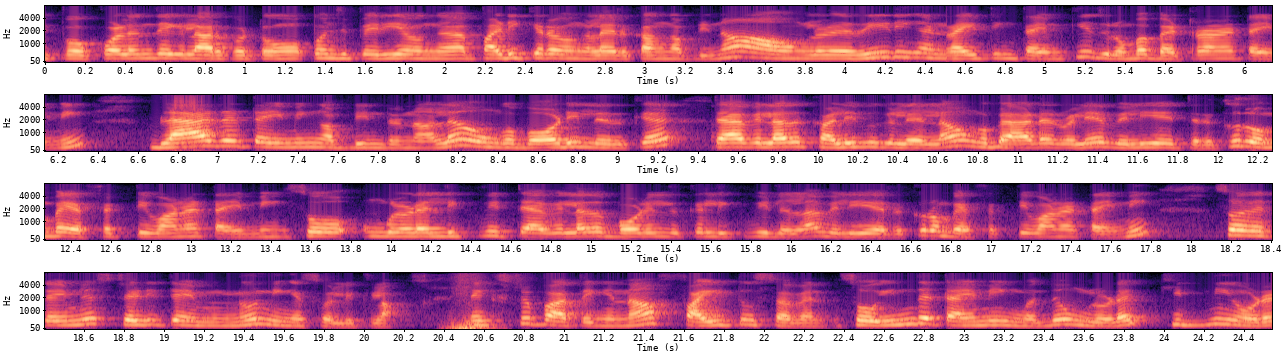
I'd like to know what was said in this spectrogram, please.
இப்போ குழந்தைகளாக இருக்கட்டும் கொஞ்சம் பெரியவங்க படிக்கிறவங்களாம் இருக்காங்க அப்படின்னா அவங்களோட ரீடிங் அண்ட் ரைட்டிங் டைம்க்கு இது ரொம்ப பெட்டரான டைமிங் பிளாடர் டைமிங் அப்படின்றனால உங்கள் பாடியில் இருக்க தேவையில்லாத கழிவுகள் எல்லாம் உங்கள் பிளாடர் வழியாக வெளியேற்றுறதுக்கு ரொம்ப எஃபெக்டிவான டைமிங் ஸோ உங்களோட லிக்விட் தேவையில்லாத பாடியில் இருக்க லிக்விட் எல்லாம் வெளியேறதுக்கு ரொம்ப எஃபெக்டிவான டைமிங் ஸோ அந்த டைமில் ஸ்டெடி டைமிங்னு நீங்கள் சொல்லிக்கலாம். நெக்ஸ்ட்டு பார்த்தீங்கன்னா ஃபைவ் டு செவன் ஸோ இந்த டைமிங் வந்து உங்களோட கிட்னியோட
